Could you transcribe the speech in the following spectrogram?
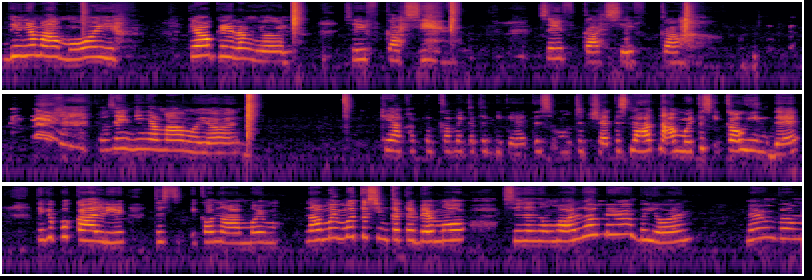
Hindi niya maamoy. Kaya okay lang yun. Safe ka, safe. Safe ka, safe ka. Kasi hindi niya maamoy yun. Kaya kapag ka may katabi ka, tapos umutot siya, tapos lahat na amoy, tapos ikaw hindi. You po, Kali. Tapos ikaw na amoy, naamoy mo, tapos yung katabi mo, sinanong mo, ala, meron ba yun? Meron bang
